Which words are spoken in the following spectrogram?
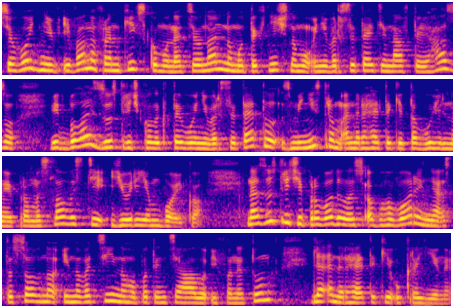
Сьогодні в Івано-Франківському національному технічному університеті нафти і газу відбулась зустріч колективу університету з міністром енергетики та вугільної промисловості Юрієм Бойко. На зустрічі проводилось обговорення стосовно інноваційного потенціалу Іфонетунг для енергетики України.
